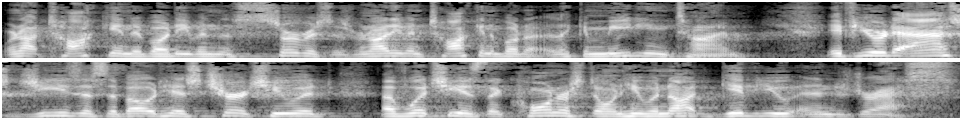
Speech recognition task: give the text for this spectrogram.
We're not talking about even the services. We're not even talking about a, like a meeting time. If you were to ask Jesus about his church, he would, of which he is the cornerstone, he would not give you an address.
